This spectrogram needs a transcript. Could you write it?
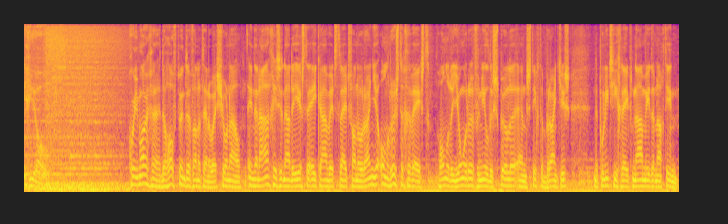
Regio. Goedemorgen, de hoofdpunten van het NOS-journaal. In Den Haag is het na de eerste EK-wedstrijd van Oranje onrustig geweest. Honderden jongeren vernielden spullen en stichtten brandjes. De politie greep na middernacht in.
